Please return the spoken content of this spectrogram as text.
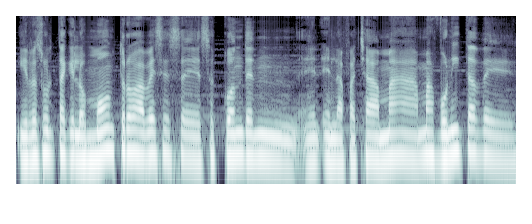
y resulta que los monstruos a veces eh, se esconden en, la fachada más, más bonitas de...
